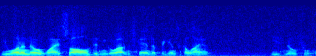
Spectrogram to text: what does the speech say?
You want to know why Saul didn't go out and stand up against Goliath? He's no fool.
